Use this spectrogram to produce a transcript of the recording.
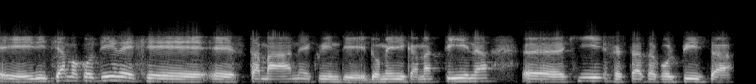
E iniziamo col dire che eh, stamane, quindi domenica mattina, eh, Kiev è stata colpita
